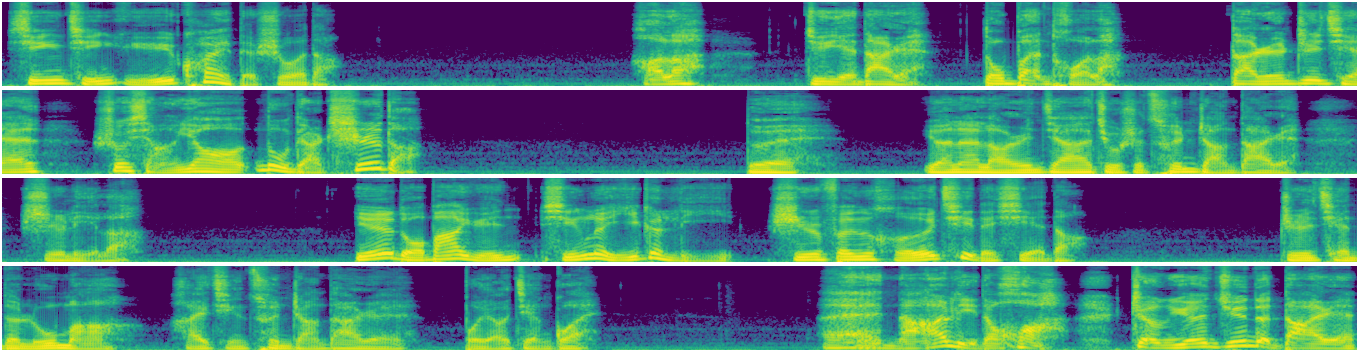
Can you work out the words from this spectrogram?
心情愉快地说道：“好了，军爷大人都办妥了。大人之前说想要弄点吃的。对。”原来老人家就是村长大人，失礼了。野朵巴云行了一个礼，十分和气的谢道：“之前的鲁莽，还请村长大人不要见怪。”哎，哪里的话，郑元军的大人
